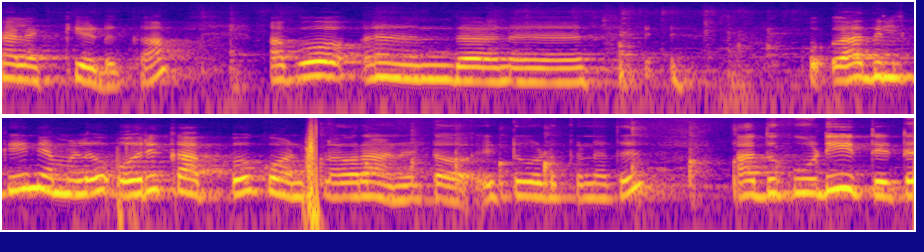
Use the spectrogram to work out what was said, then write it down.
കലക്കിയെടുക്കാം. അപ്പോൾ എന്താണ് അതിലേക്ക് നമ്മൾ ഒരു കപ്പ് കോൺഫ്ലവർ ആണ് കേട്ടോ ഇട്ട് കൊടുക്കുന്നത് അതുകൂടി ഇട്ടിട്ട്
